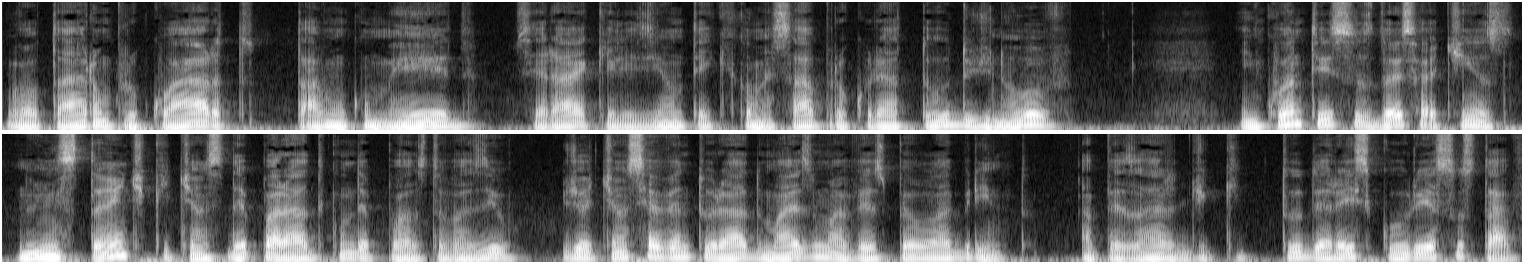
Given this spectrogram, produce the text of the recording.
Voltaram para o quarto, estavam com medo. Será que eles iam ter que começar a procurar tudo de novo? Enquanto isso, os dois ratinhos, no instante que tinham se deparado com o depósito vazio, já tinham se aventurado mais uma vez pelo labirinto apesar de que tudo era escuro e assustava.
